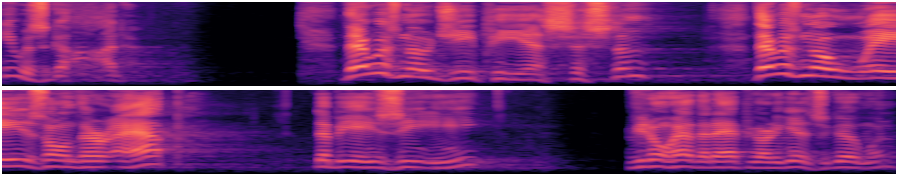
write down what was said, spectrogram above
It was God. There was no GPS system. There was no Waze on their app, W A Z E. If you don't have that app, you already get it. It's a good one.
